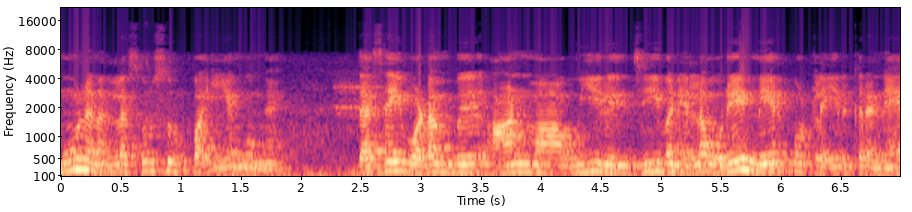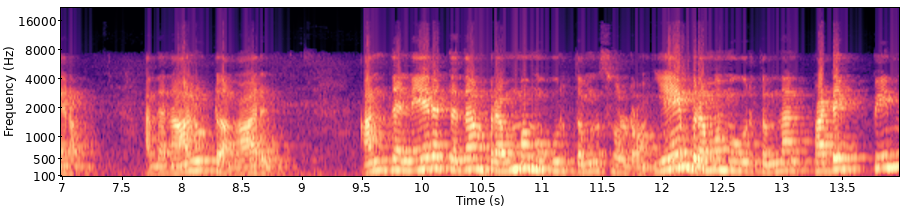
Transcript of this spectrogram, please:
மூளை நல்லா சுறுசுறுப்பாக இயங்குங்க. தசை உடம்பு ஆன்மா உயிர் ஜீவன் எல்லாம் ஒரே நேர்கோட்டில் இருக்கிற நேரம். அந்த நாலு டு ஆறு. அந்த நேரத்தை தான் பிரம்ம முகூர்த்தம்னு சொல்கிறோம் ஏன் பிரம்ம முகூர்த்தம் தான் படைப்பின்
